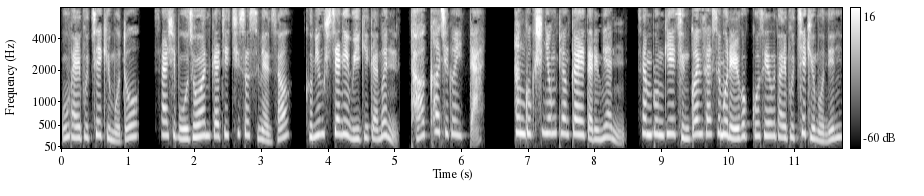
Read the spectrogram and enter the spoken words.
우발부채 규모도 45조 원까지 치솟으면서 금융시장의 위기감은 더 커지고 있다. 한국신용평가에 따르면 3분기 증권사 27곳의 우발부채 규모는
